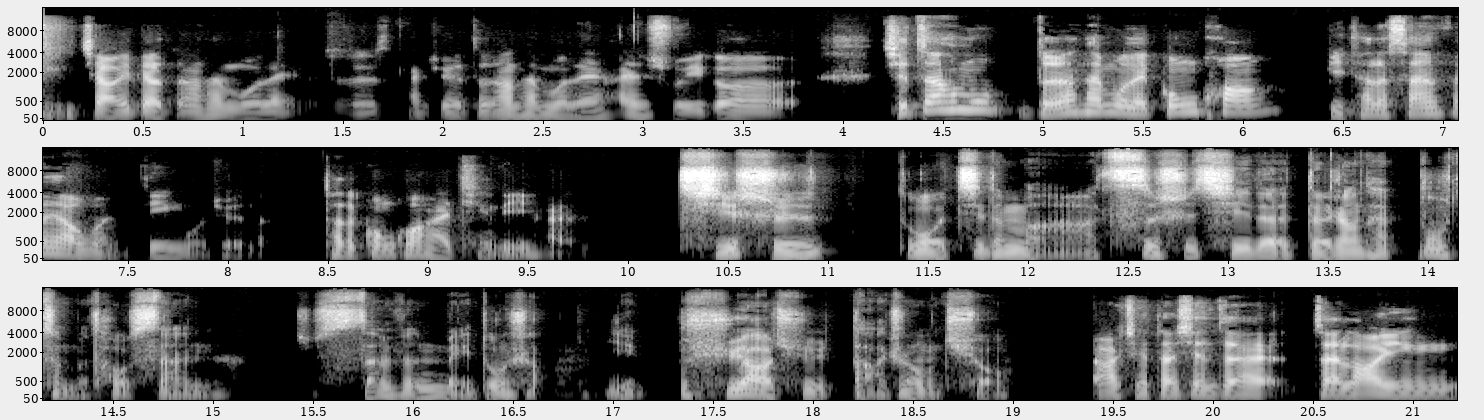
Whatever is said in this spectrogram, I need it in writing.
交易掉德章泰穆雷，就是感觉德章泰穆雷还是属于一个，其实德章穆德章泰穆雷攻框比他的三分要稳定，我觉得他的攻框还挺厉害的。其实我记得马刺时期的德章泰不怎么投三。三分没多少，也不需要去打这种球。而且他现在在老鹰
